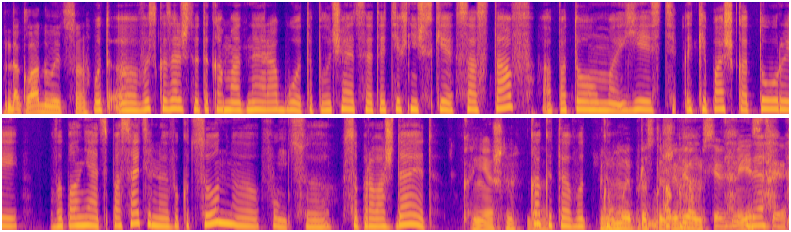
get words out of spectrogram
докладывается. Вот э, вы сказали, что это командная работа. Получается, это технический состав, а потом есть экипаж, который выполняет спасательную эвакуационную функцию, сопровождает? Конечно. Как да. это вот? Ну, мы просто живем все вместе.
